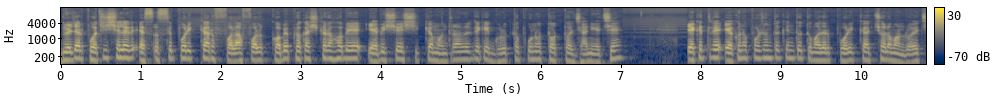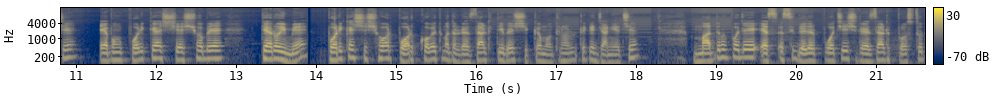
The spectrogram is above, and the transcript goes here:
দু হাজার পঁচিশ সালের এসএসসি পরীক্ষার ফলাফল কবে প্রকাশ করা হবে এ বিষয়ে শিক্ষা মন্ত্রণালয় থেকে গুরুত্বপূর্ণ তথ্য জানিয়েছে। এক্ষেত্রে এখনও পর্যন্ত কিন্তু তোমাদের পরীক্ষা চলমান রয়েছে এবং পরীক্ষা শেষ হবে তেরোই মে। পরীক্ষা শেষ হওয়ার পর কবে তোমাদের রেজাল্ট দিবে শিক্ষা মন্ত্রণালয় থেকে জানিয়েছে। মাধ্যমিক পর্যায়ে এসএসসি দু হাজার পঁচিশ রেজাল্ট প্রস্তুত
